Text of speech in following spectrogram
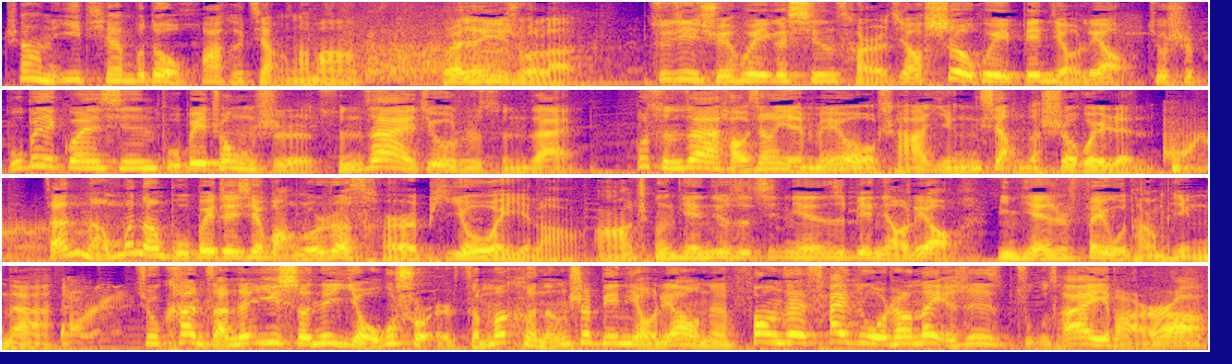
这样你一天不都有话可讲了吗？”胡来生一说了。最近学会一个新词儿，叫社会边角料，就是不被关心、不被重视，存在就是存在，不存在好像也没有啥影响的社会人。咱能不能不被这些网络热词儿 PUA 了啊？成天就是今天是边角料，明天是废物躺平的，就看咱这一身的油水儿，怎么可能是边角料呢？放在菜桌上那也是主菜一盘啊！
